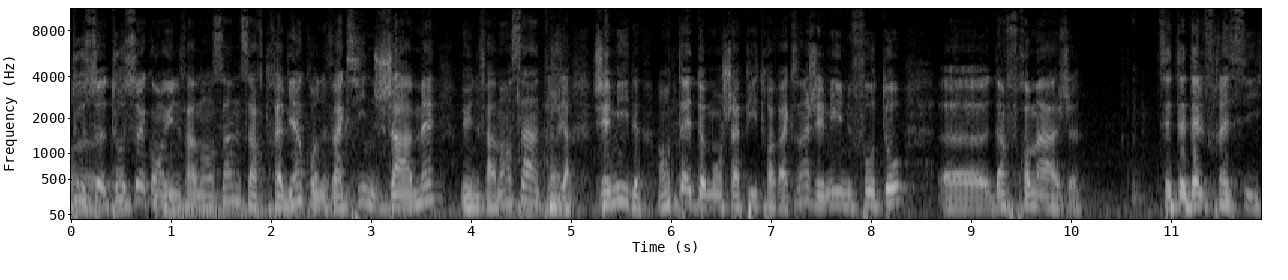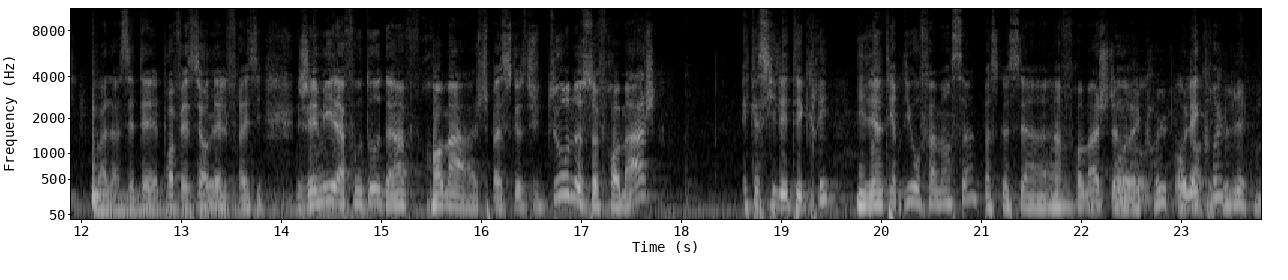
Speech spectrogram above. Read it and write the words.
Tous, euh, ceux, tous ceux qui ont eu une femme enceinte savent très bien qu'on ne vaccine jamais une femme enceinte. J'ai mis en tête de mon chapitre vaccin, j'ai mis une photo euh, d'un fromage C'était Delfrécy. Voilà, c'était le professeur Oui. Delfrécy. J'ai mis la photo d'un fromage parce que tu tournes ce fromage et qu'est-ce qu'il est écrit? Il est interdit aux femmes enceintes parce que c'est un, un fromage de Au lait cru. Au lait cru. Mmh.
